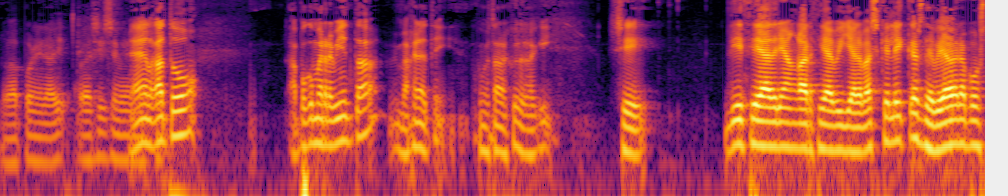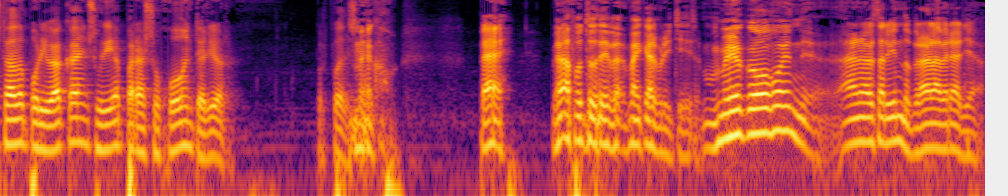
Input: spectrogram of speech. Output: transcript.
lo voy a poner ahí, a ver si se me Mira, el gato a poco me revienta. Imagínate cómo están las cosas aquí. Sí. Dice Adrián García Villa, el Basque Lakers debía haber apostado por Ibaka en su día para su juego interior. Pues puede ser. Me co- Eh, Mira la foto de Michael Bridges. Me cago en... Ahora no la estar viendo, pero ahora la verás ya.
